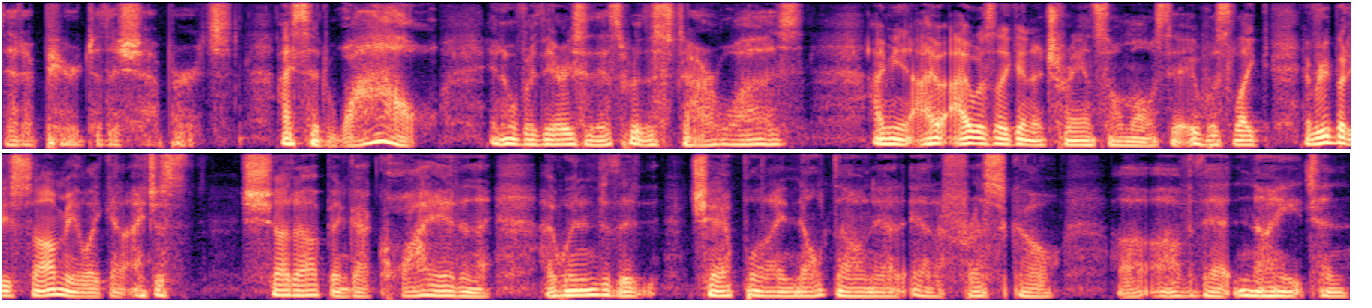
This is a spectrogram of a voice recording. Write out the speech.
that appeared to the shepherds. I said, Wow. And over there, he said, That's where the star was. I mean, I, I was like in a trance almost. It was like everybody saw me, like, and I just shut up and got quiet. And I, I went into the chapel and I knelt down at, at a fresco uh, of that night. And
